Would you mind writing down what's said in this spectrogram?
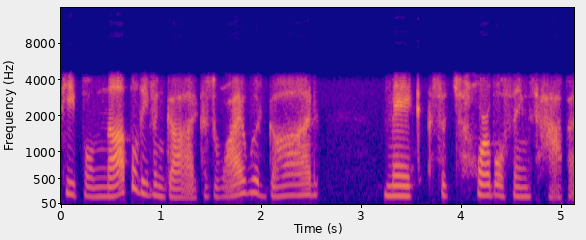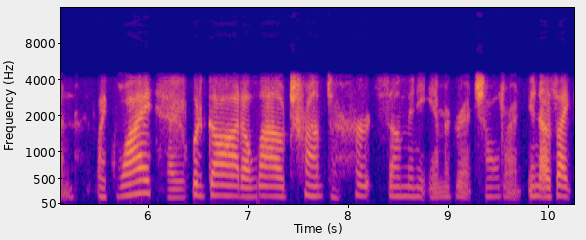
people not believe in God because why would God make such horrible things happen? Like, why right. would God allow Trump to hurt so many immigrant children? You know, it's like,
